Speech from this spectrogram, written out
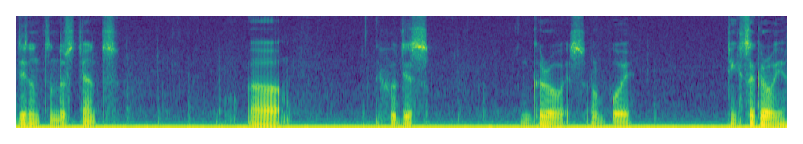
didn't understand uh, who this girl is or boy. I think it's a girl, yeah.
